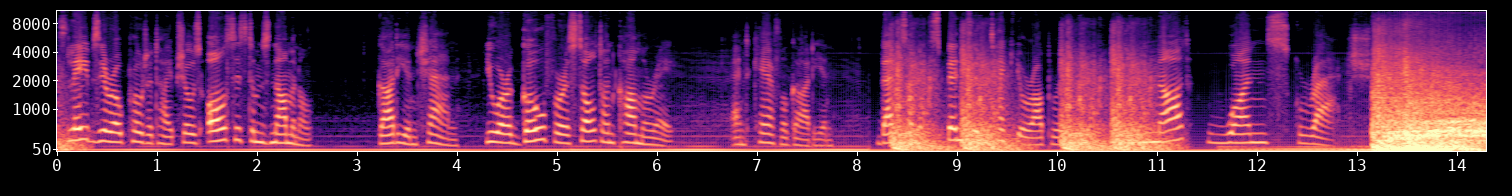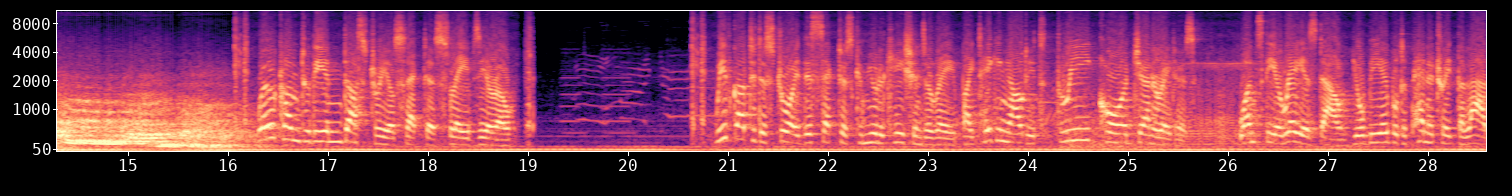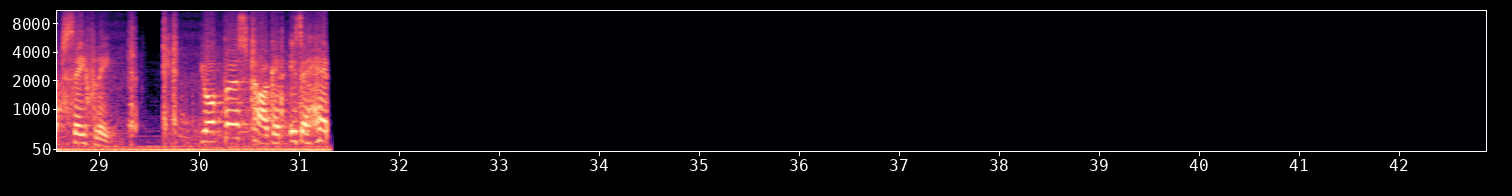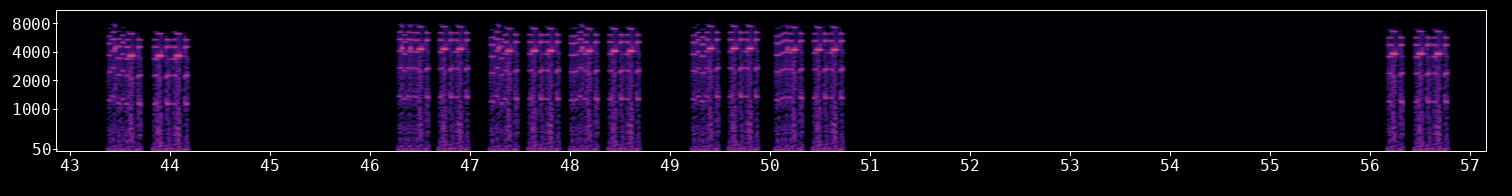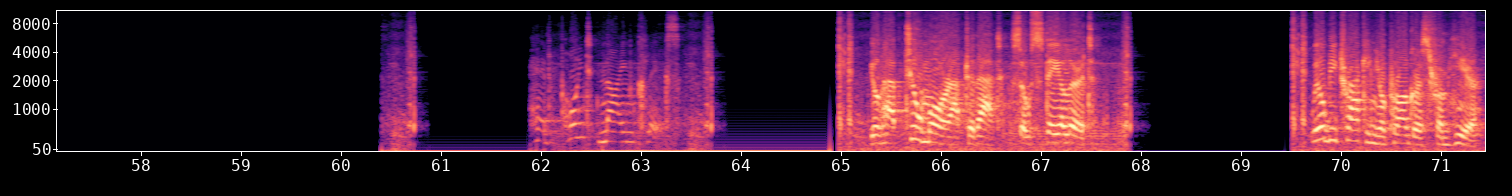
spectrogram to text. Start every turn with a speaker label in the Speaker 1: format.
Speaker 1: Slave Zero prototype shows all systems nominal. Guardian Chen, you are a go for assault on Comare. And careful, Guardian. That's some expensive tech you're operating. Not one scratch.
Speaker 2: Welcome to the industrial sector, Slave Zero. We've got to destroy this sector's communications array by taking out its three core generators. Once the array is down, you'll be able to penetrate the lab safely. Your first target is ahead. Head point nine clicks. You'll have two more after that, so stay alert. We'll be tracking your progress from here.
